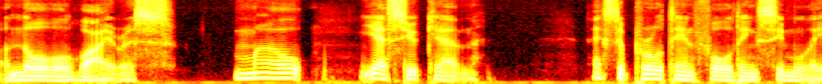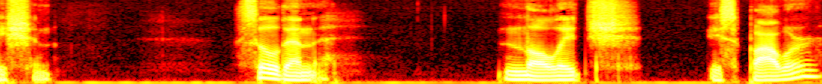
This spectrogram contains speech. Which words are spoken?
a novel virus? Well, yes, you can, thanks to protein folding simulation. So then, knowledge is power,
